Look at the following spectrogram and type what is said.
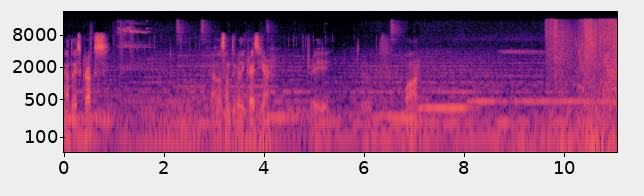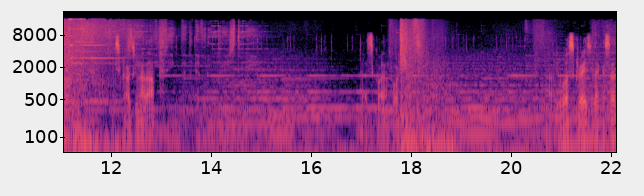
Gonna do his Crux? Gonna do something really crazy here. Three, two, one. His Crux will not up. That's quite unfortunate. Uh, it was crazy, like I said.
